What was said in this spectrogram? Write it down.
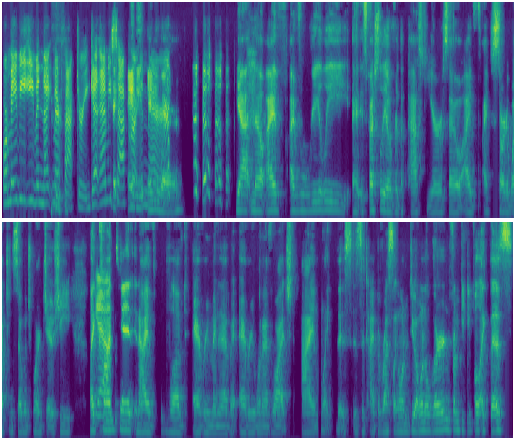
or maybe even Nightmare Factory, get Emi Sakura Any, in there. Anywhere yeah, no, I've I've really, eh, especially over the past year or so, I've I've started watching so much more Joshi like yeah. content, and I've loved every minute of it. Everyone I've watched, I'm like, this is the type of wrestling I want to do. I want to learn from people like this.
